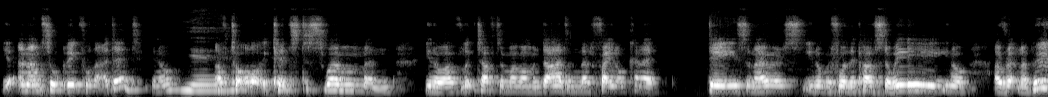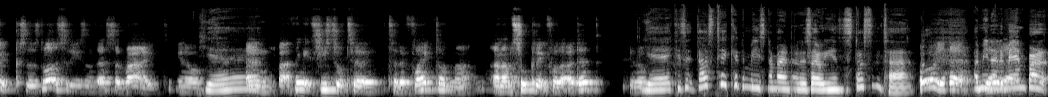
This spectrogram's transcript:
Yeah, and I'm so grateful that I did, you know. Yeah. I've taught a lot of kids to swim and, you know, I've looked after my mum and dad in their final kind of days and hours, you know, before they passed away, you know. I've written a book, so there's lots of reasons I survived, you know. Yeah. And but I think it's useful to to reflect on that. And I'm so grateful that I did, You know? Yeah, because it does take an amazing amount of resilience, doesn't it? Oh yeah. I mean, yeah, I remember yeah.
